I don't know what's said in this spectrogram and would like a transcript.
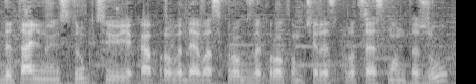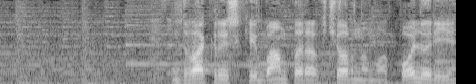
детальну інструкцію, яка проведе вас крок за кроком через процес монтажу. Два кришки бампера в чорному кольорі.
